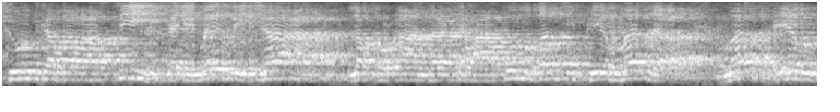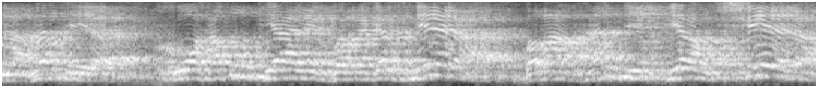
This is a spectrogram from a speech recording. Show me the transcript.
چونکە بەڕاستی کەلیمەی ڕیجال لە قورئاندا کە هاتووە مەبەستی پێ مەردە، مەرد هەیە و نامەرد هەیە، خۆ هەموو پیاوێک بە ڕەگەز نێرە، بەڵام هەندێک پیاو شێرە،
